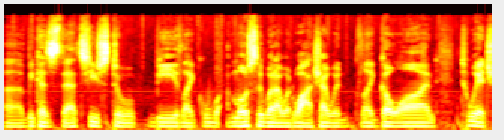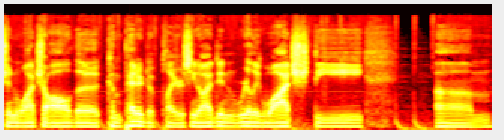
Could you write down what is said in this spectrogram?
Uh, because that's used to be like mostly what I would watch. I would like go on Twitch and watch all the competitive players. You know, I didn't really watch the um,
